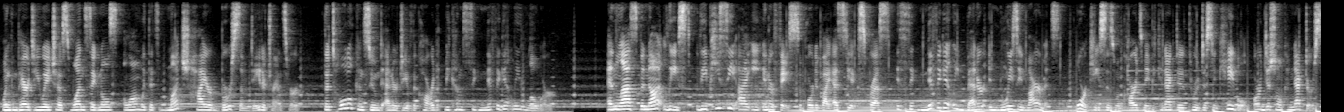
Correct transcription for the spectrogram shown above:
when compared to UHS-1 signals, along with its much higher bursts of data transfer, the total consumed energy of the card becomes significantly lower. And last but not least, the PCIe interface supported by SD Express is significantly better in noisy environments, or cases when cards may be connected through a distant cable or additional connectors,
